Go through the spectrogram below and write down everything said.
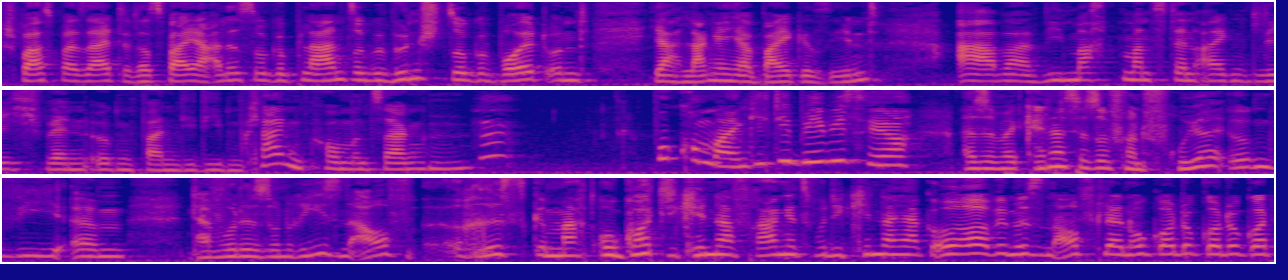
Spaß beiseite. Das war ja alles so geplant, so gewünscht, so gewollt und ja, lange herbeigesehnt. Aber wie macht man es denn eigentlich, wenn irgendwann die lieben Kleinen kommen und sagen, hm, wo kommen eigentlich die Babys her? Also wir kennen das ja so von früher irgendwie, ähm, da wurde so ein Riesenaufriss gemacht. Oh Gott, die Kinder fragen jetzt, wo die Kinder herkommen. Oh, wir müssen aufklären. Oh Gott, oh Gott, oh Gott.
